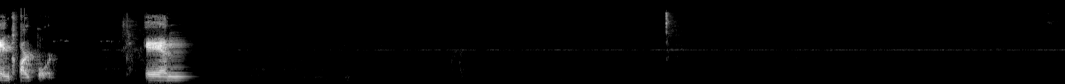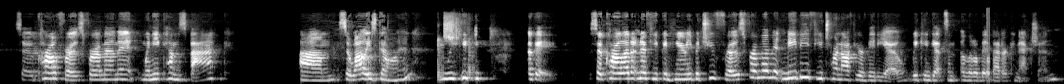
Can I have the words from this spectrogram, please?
and cardboard. And So Karl froze for a moment. When he comes back, um, so while he's gone, we, okay. So Karl, I don't know if you can hear me, but you froze for a moment. Maybe if you turn off your video, we can get some a little bit better connection.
